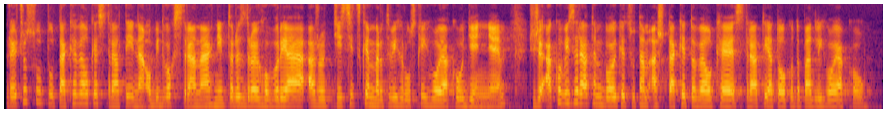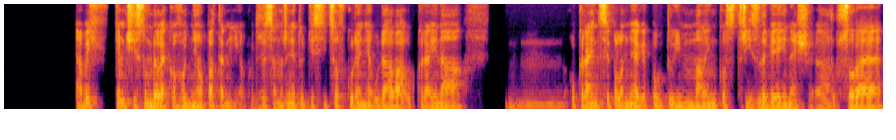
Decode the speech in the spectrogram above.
Prečo sú tu také veľké straty na obidvoch stranách? Niektoré zdroje hovoria až o tisícke mŕtvych ruských vojakov denne. Čiže ako vyzerá ten boj, keď sú tam až takéto veľké straty a toľko to padlých vojakov? Já bych těm číslům byl jako hodně opatrný, jo, protože samozřejmě tu tisícovku denně udává Ukrajina. Mm, Ukrajinci podle mě reportují malinko střízlivěji než eh, Rusové,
